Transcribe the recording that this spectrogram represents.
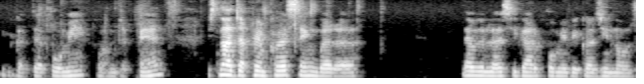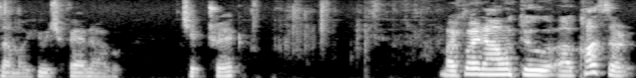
He got that for me from Japan. It's not Japan pressing, but uh, nevertheless, he got it for me because he knows I'm a huge fan of Cheap Trick my friend I went to a concert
